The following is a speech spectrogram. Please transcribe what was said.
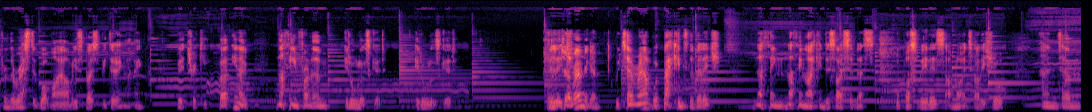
from the rest of what my army is supposed to be doing. I think a bit tricky, but you know nothing in front of them. It all looks good. It all looks good. Village. turn around again? We turn around. We're back into the village. Nothing nothing like indecisiveness, or possibly it is. I'm not entirely sure. And um,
